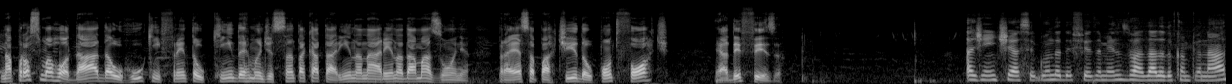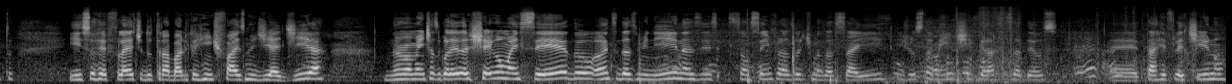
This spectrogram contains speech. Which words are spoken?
Na próxima rodada, o Hulk enfrenta o Kinderman de Santa Catarina na Arena da Amazônia. Para essa partida, o ponto forte é a defesa. A gente é a segunda defesa menos vazada do campeonato e isso reflete do trabalho que a gente faz no dia a dia. Normalmente as goleiras chegam mais cedo, antes das meninas, e são sempre as últimas a sair. E justamente, graças a Deus, está é, tá refletindo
